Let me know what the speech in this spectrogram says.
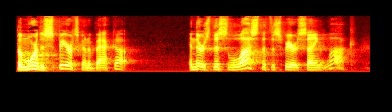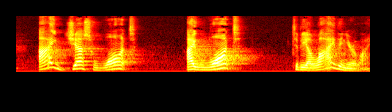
the more the Spirit's going to back up. And there's this lust that the Spirit's saying, look, I just want, I want to be alive in your life.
